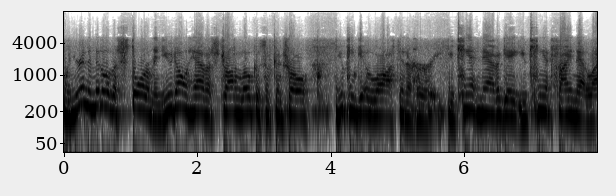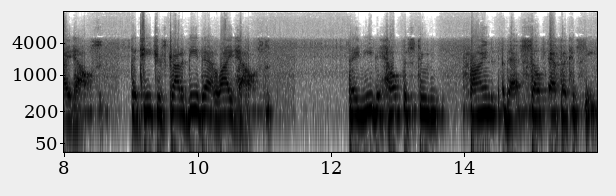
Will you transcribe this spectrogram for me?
when you're in the middle of a storm and you don't have a strong locus of control, you can get lost in a hurry. You can't navigate, you can't find that lighthouse. The teacher's got to be that lighthouse. They need to help the student find that self efficacy.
